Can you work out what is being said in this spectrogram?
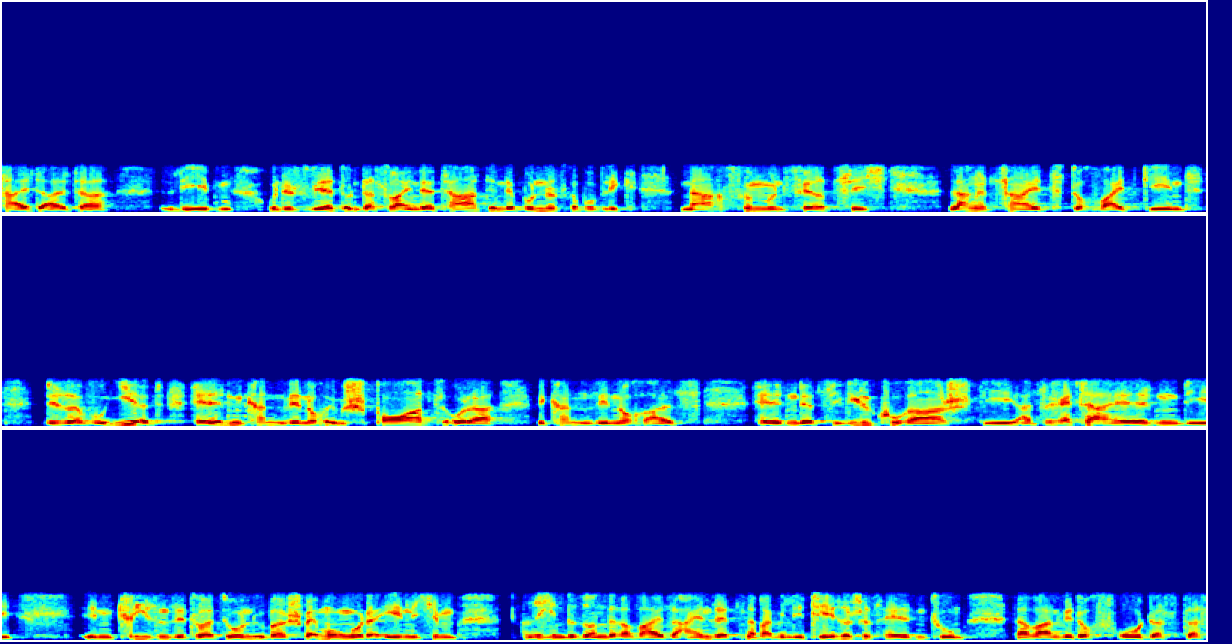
Zeitalter leben. Und es wird, und das war in der Tat in der Bundesrepublik nach 45 lange Zeit doch weitgehend desavouiert. Helden kannten wir noch im Sport oder wir kannten sie noch als Helden der Zivilcourage, die als Retterhelden, die in Krisensituationen, Überschwemmungen oder ähnlichem sich in besonderer Weise einsetzen. Aber militärisches Heldentum, da waren wir doch froh, dass das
